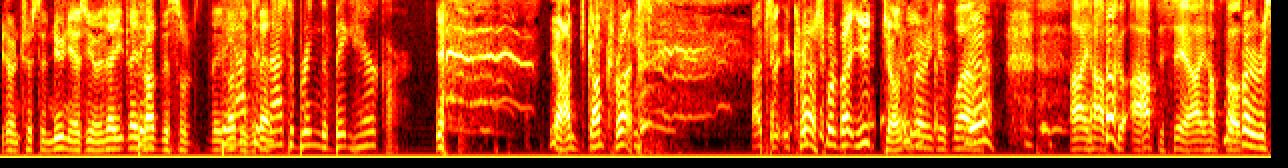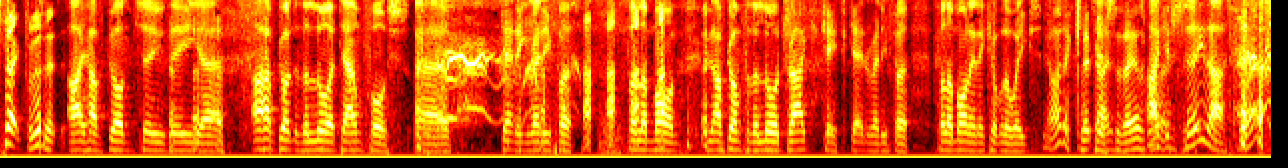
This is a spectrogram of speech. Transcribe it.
and Tristan Nunez. You know, they, they, they love this. Sort of, they, they love these events. not to bring the big hair car. Yeah, yeah, I'm, I'm crushed. Absolutely crushed. What about you, John? That's a very good. Well, yeah. I have. Got, I have to say, I have not very respectful, is it? I have gone to the. Uh, I have gone to the lower downforce, uh, getting ready for for Le Mans. I've gone for the low drag kit, getting ready for for Le Mans in a couple of weeks. Yeah, I had a clip so yesterday as well. I can see that. Yes,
